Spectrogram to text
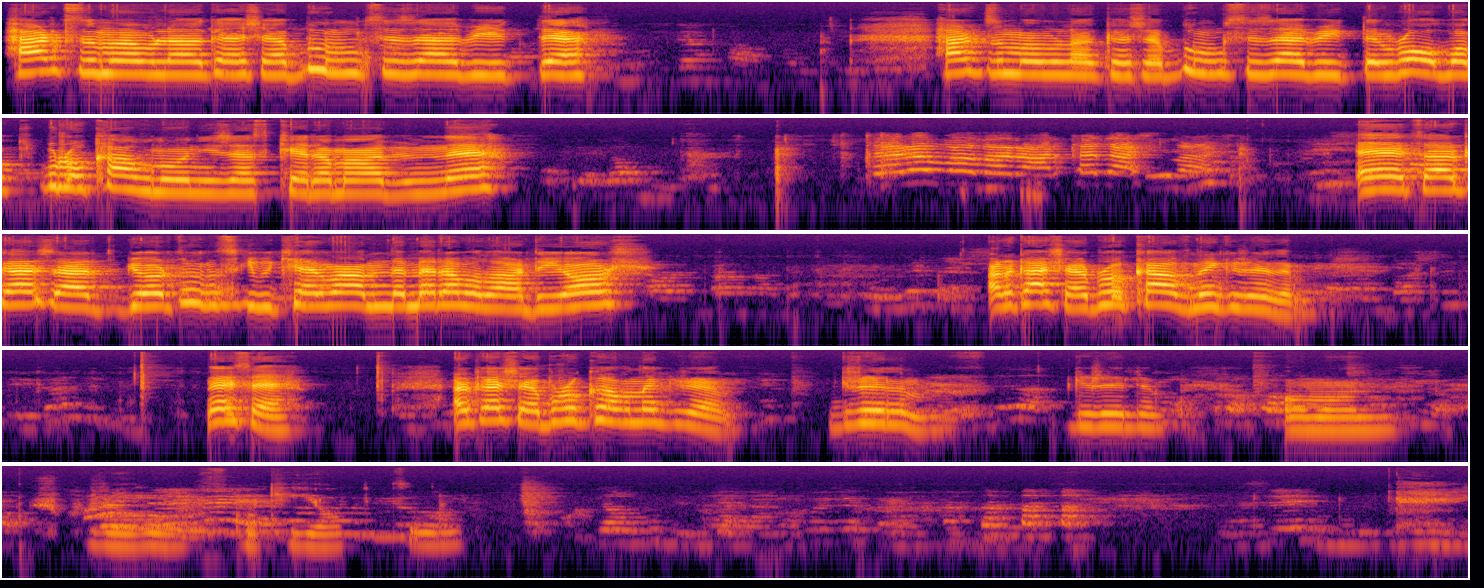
Herkese merhaba arkadaşlar. Bugün sizlerle birlikte Herkese merhaba arkadaşlar. Bugün sizlerle birlikte Roblox Brookhaven oynayacağız Kerem abimle. Merhabalar arkadaşlar. Evet arkadaşlar gördüğünüz gibi Kerem abim de merhabalar diyor. Arkadaşlar Brookhaven'a girelim. Neyse. Arkadaşlar Brookhaven'a girelim. Girelim. Girelim. Aman. Kuralı çok iyi yaptım.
